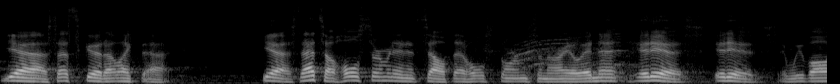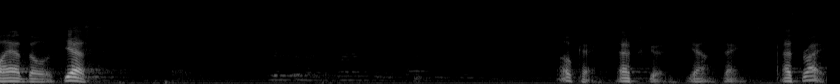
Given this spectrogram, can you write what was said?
Yes, that's good. I like that. Yes, that's a whole sermon in itself, that whole storm scenario, isn't it? It is. It is. And we've all had those. Yes. Okay, that's good. Yeah, thanks. That's right.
